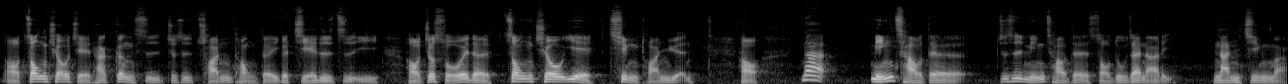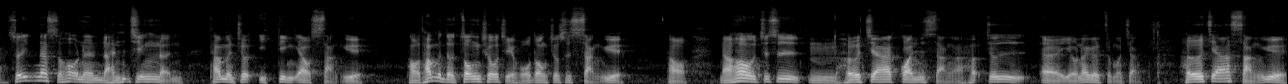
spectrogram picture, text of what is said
哦，中秋节它更是就是传统的一个节日之一。好，就所谓的中秋夜庆团圆。好，那明朝的，就是明朝的首都在哪里？南京嘛。所以那时候呢，南京人。他们就一定要赏月，好，他们的中秋节活动就是赏月，好，然后就是嗯，合家观赏啊，就是呃，有那个怎么讲，合家赏月，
